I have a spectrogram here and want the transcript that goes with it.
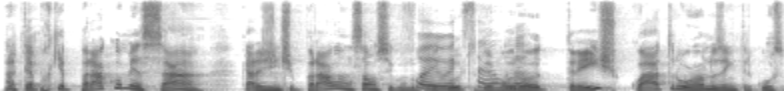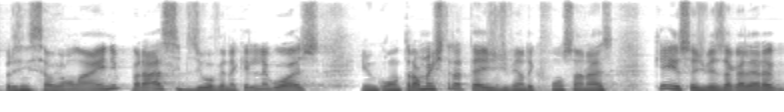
Até porque, para começar, cara, a gente, para lançar um segundo Foi produto, Excel, demorou né? três, quatro anos entre curso presencial e online para se desenvolver naquele negócio, encontrar uma estratégia de venda que funcionasse. Que é isso, às vezes a galera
